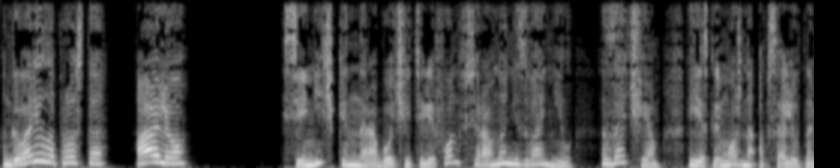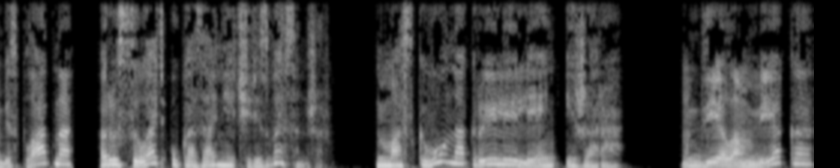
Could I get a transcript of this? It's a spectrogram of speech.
говорила просто «Алло». Синичкин на рабочий телефон все равно не звонил. Зачем, если можно абсолютно бесплатно рассылать указания через мессенджер? Москву накрыли лень и жара. Делом века,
